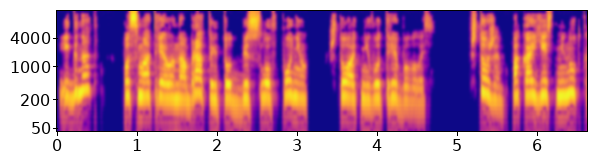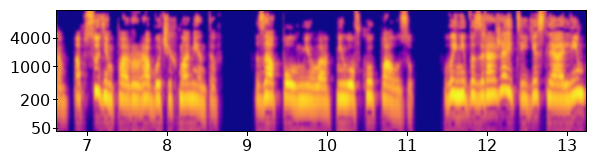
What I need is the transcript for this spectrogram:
Игнат посмотрела на брата, и тот без слов понял, что от него требовалось. Что же, пока есть минутка, обсудим пару рабочих моментов. Заполнила неловкую паузу. Вы не возражаете, если Алим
